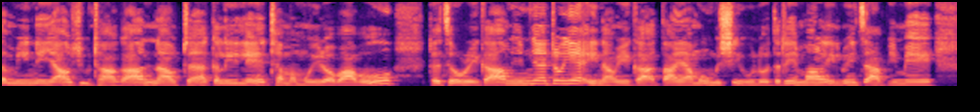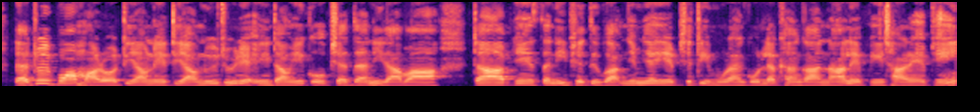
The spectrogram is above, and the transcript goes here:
သမီးနှစ်ယောက်ယူထားကနောက်ထပ်ကလေးလည်းထပ်မမွေးတော့ပါဘူးတချို့တွေကမြင့်မြတ်တို့ရဲ့အိမ်တော်ကြီးကတာယာမှုမရှိဘူးလို့သတင်းမှားတွေလွှင့်ကြပြီးမြဲလက်တွေ့ဘဝမှာတော့တယောက်နဲ့တယောက်နှွေးထွေးတဲ့အိမ်တော်ကြီးကိုဖျက်ဆီးနေတာပါဒါအပြင်ဇနီးဖြစ်သူကမြင့်မြတ်ရဲ့ဖြစ်တည်မှုတိုင်းကိုလက်ခံကနားလည်ပေးထားတဲ့အပြင်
